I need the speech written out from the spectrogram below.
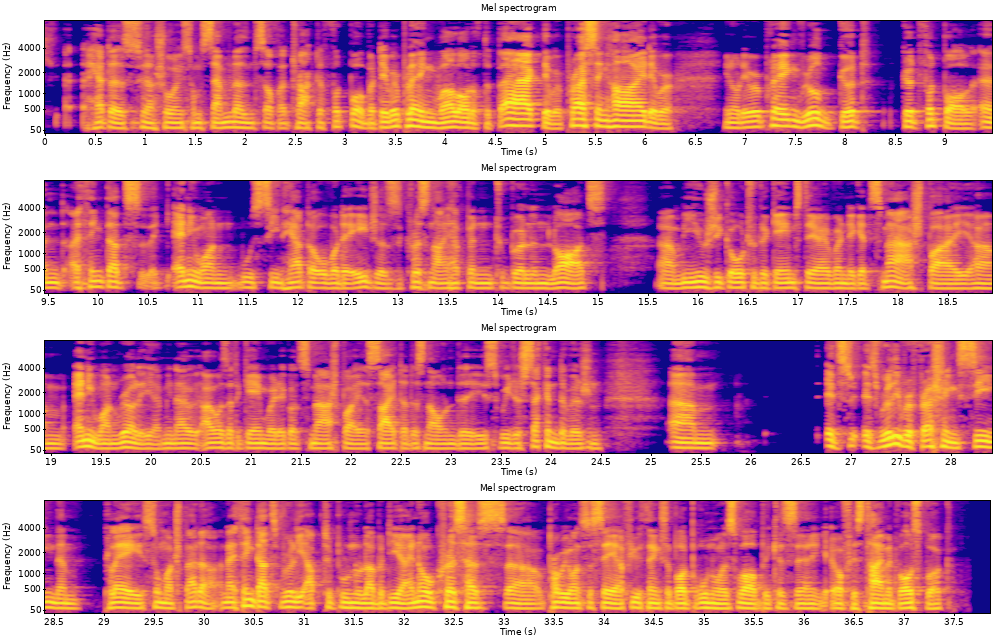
Hertha is showing some semblance of attractive football, but they were playing well out of the back. They were pressing high. They were, you know, they were playing real good good football. And I think that's like anyone who's seen Hertha over the ages. Chris and I have been to Berlin lots. Um, we usually go to the games there when they get smashed by um, anyone, really. I mean, I, I, was at a game where they got smashed by a side that is now in the Swedish second division. Um, it's it's really refreshing seeing them play so much better, and I think that's really up to Bruno Labbadia. I know Chris has uh, probably wants to say a few things about Bruno as well because uh, of his time at Wolfsburg.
